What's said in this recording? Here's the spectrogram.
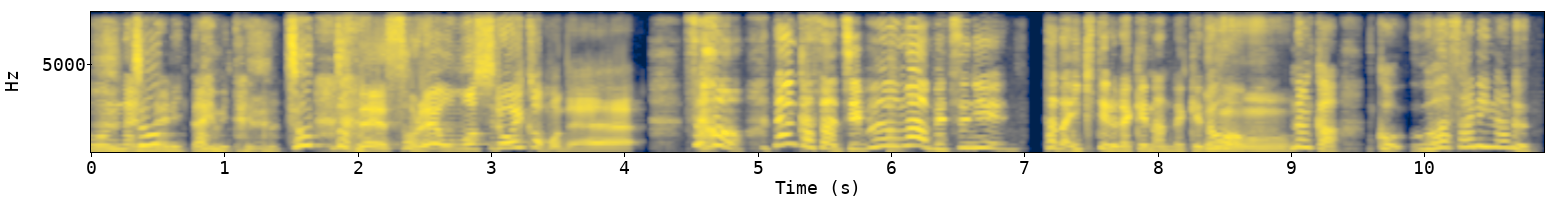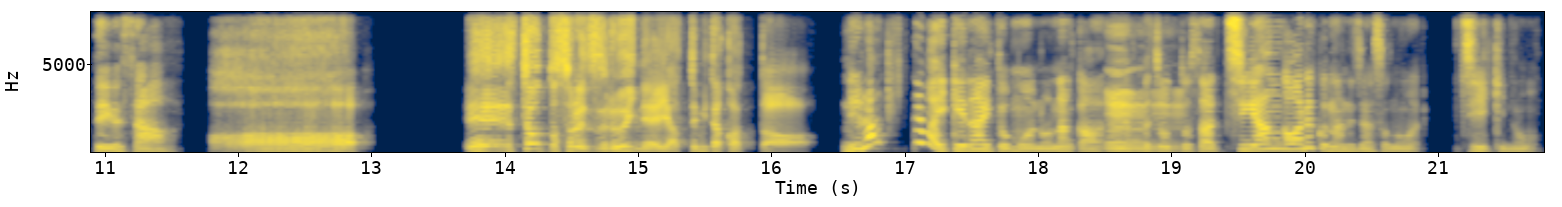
女になりたいみたいな。ちょっとねそれ面白いかもね。そう。なんかさ自分は別にただ生きてるだけなんだけど、うんなんかこう噂になるっていうさ。あー。えー、ちょっとそれずるいね。やってみたかった。狙ってはいけないと思うの。なんかうんうん。やっぱちょっとさ治安が悪くなるじゃんその地域の。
